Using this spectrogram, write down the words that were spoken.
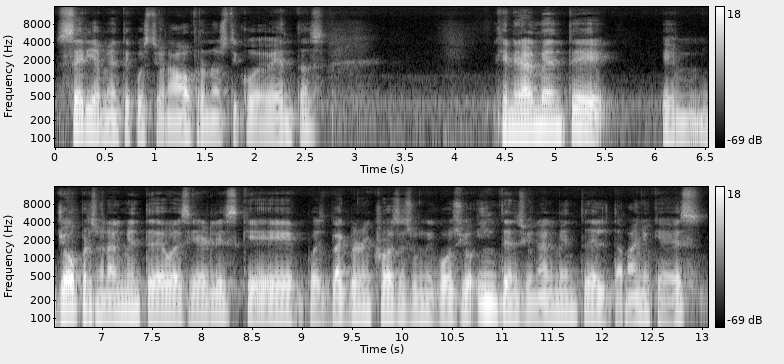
seriamente cuestionado pronóstico de ventas. Generalmente, em, yo personalmente debo decirles que pues Blackberry Cross es un negocio intencionalmente del tamaño que es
